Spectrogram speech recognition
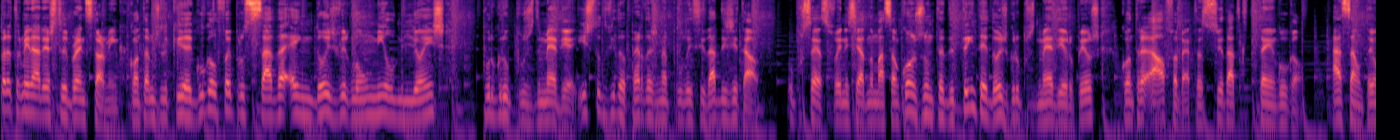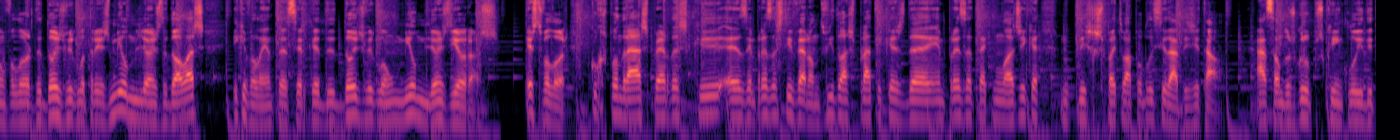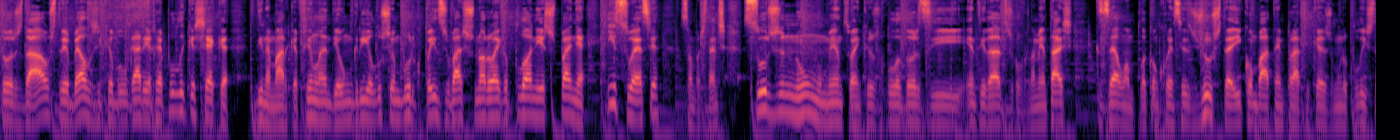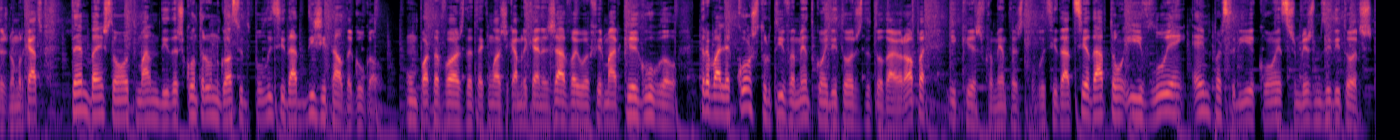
Para terminar este brainstorming, contamos-lhe que a Google foi processada em 2,1 mil milhões por grupos de média, isto devido a perdas na publicidade digital. O processo foi iniciado numa ação conjunta de 32 grupos de média europeus contra a Alphabet, a sociedade que detém a Google. A ação tem um valor de 2,3 mil milhões de dólares, equivalente a cerca de 2,1 mil milhões de euros. Este valor corresponderá às perdas que as empresas tiveram devido às práticas da empresa tecnológica no que diz respeito à publicidade digital. A ação dos grupos, que inclui editores da Áustria, Bélgica, Bulgária, República Checa, Dinamarca, Finlândia, Hungria, Luxemburgo, Países Baixos, Noruega, Polónia, Espanha e Suécia, são bastantes, surge num momento em que os reguladores e entidades governamentais que zelam pela concorrência justa e combatem práticas monopolistas no mercado também estão a tomar medidas contra o negócio de publicidade digital da Google. Um porta-voz da tecnológica americana já veio afirmar que a Google trabalha construtivamente com editores de toda a Europa e que as ferramentas de publicidade se adaptam e evoluem em parceria com esses mesmos editores.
